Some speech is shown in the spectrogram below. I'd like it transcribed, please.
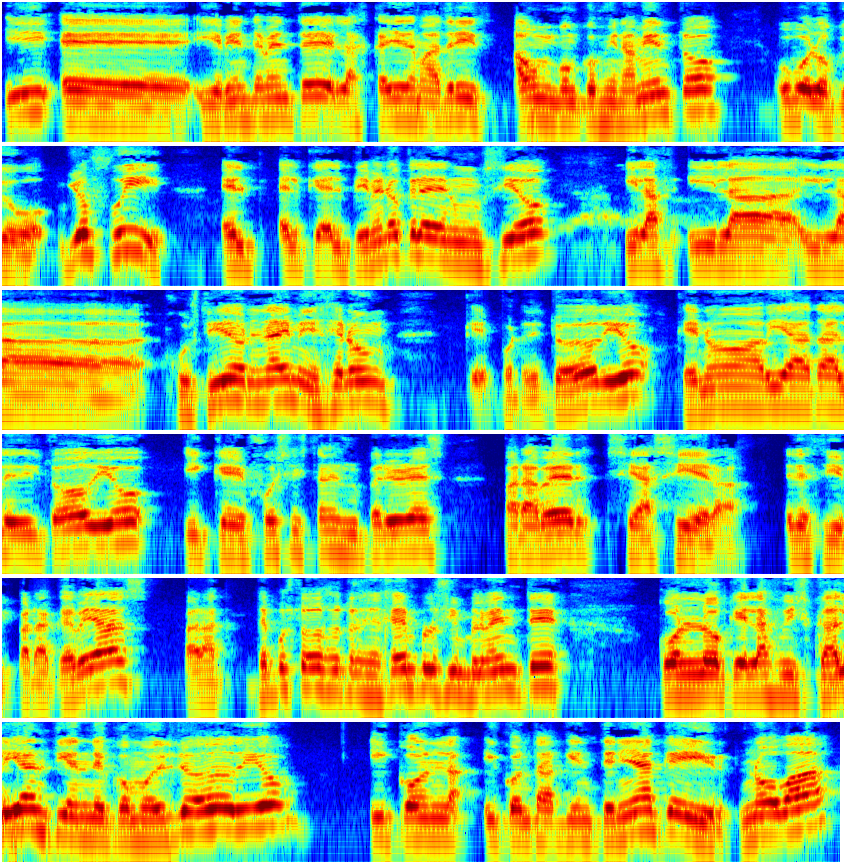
y, eh, y, evidentemente las calles de Madrid, aún con confinamiento, hubo lo que hubo. Yo fui el, el, el primero que le denunció y la, y la, y la justicia ordinaria me dijeron que por delito de odio, que no había tal delito de odio y que fuese instancias superiores para ver si así era. Es decir, para que veas, para, te he puesto dos o tres ejemplos simplemente con lo que la fiscalía entiende como delito de odio y, con la, y contra quien tenía que ir no va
